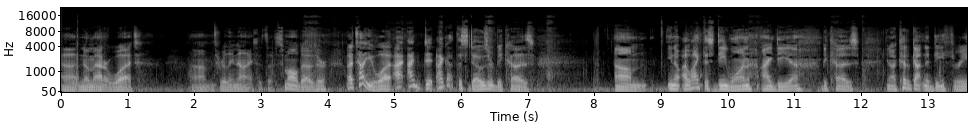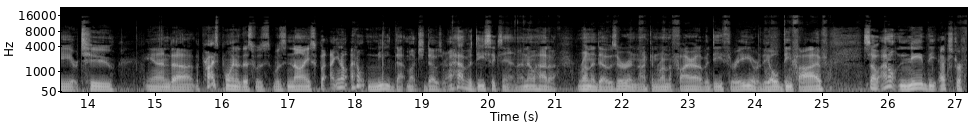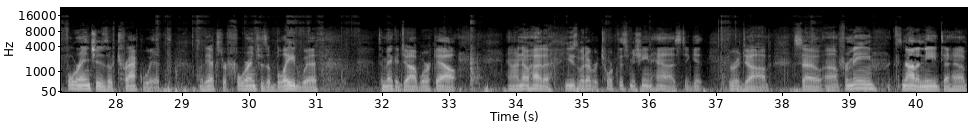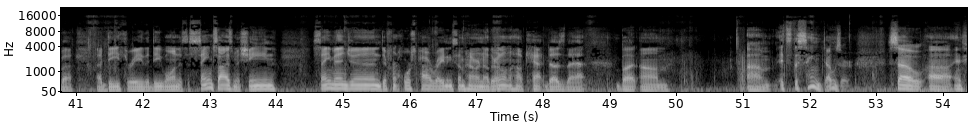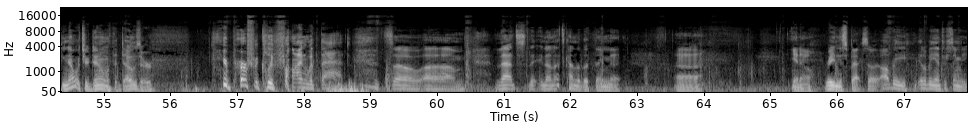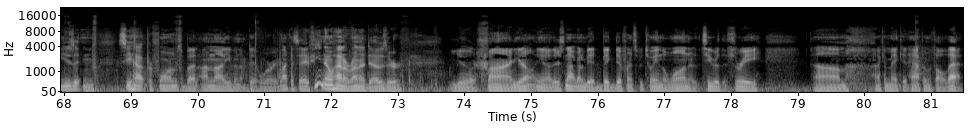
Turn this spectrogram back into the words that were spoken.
uh, no matter what. Um, it's really nice. It's a small dozer, but I tell you what, I, I did I got this dozer because, um, you know, I like this D1 idea because, you know, I could have gotten a D3 or two, and uh, the price point of this was was nice, but you know, I don't need that much dozer. I have a D6N. I know how to run a dozer, and I can run the fire out of a D3 or the old D5. So I don't need the extra four inches of track width or the extra four inches of blade width to make a job work out. And I know how to use whatever torque this machine has to get through a job. So uh, for me, it's not a need to have a, a D3. The D1 is the same size machine, same engine, different horsepower rating somehow or another. I don't know how Cat does that, but um, um, it's the same dozer. So, uh, if you know what you're doing with the dozer, you're perfectly fine with that. So, um, that's, the, you know, that's kind of the thing that, uh, you know, reading the specs. So I'll be, it'll be interesting to use it and see how it performs, but I'm not even a bit worried. Like I said, if you know how to run a dozer, you are fine. You don't, you know, there's not going to be a big difference between the one or the two or the three. Um, I can make it happen with all that.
